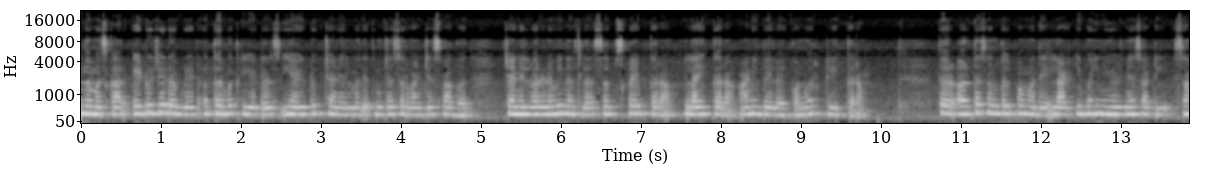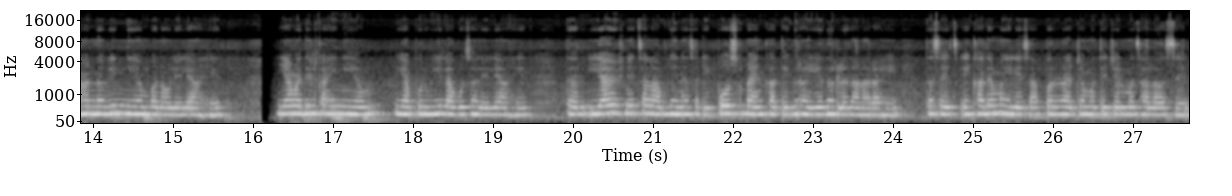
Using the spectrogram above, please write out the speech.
नमस्कार. A to Z update Atharva creators या यूट्यूब चॅनेलमध्ये तुमच्या सर्वांचे स्वागत. चॅनेलवर नवीन असल्यास सबस्क्राईब करा लाईक करा आणि बेल आयकॉनवर क्लिक करा. तर अर्थसंकल्पामध्ये लाडकी बहीण योजनेसाठी सहा नवीन नियम बनवलेले आहेत. यामधील काही नियम यापूर्वी लागू झालेले आहेत. तर या योजनेचा लाभ घेण्यासाठी पोस्ट बँक खाते ग्राह्य धरलं जाणार आहे. तसेच एखाद्या महिलेचा परराज्यामध्ये जन्म झाला असेल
